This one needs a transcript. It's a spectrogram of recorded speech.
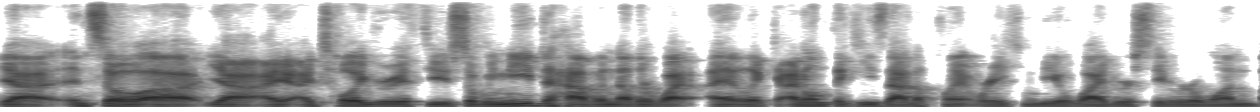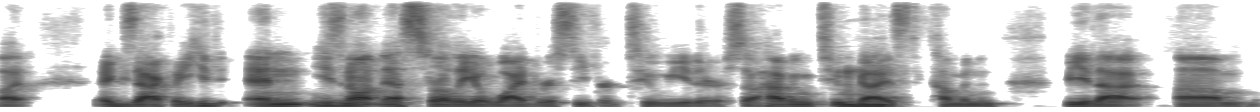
Yeah. And so uh yeah, I, I totally agree with you. So we need to have another wide I like I don't think he's at a point where he can be a wide receiver one, but Exactly. He, and he's not necessarily a wide receiver two either. So having 2 mm-hmm. guys to come in and be that um,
